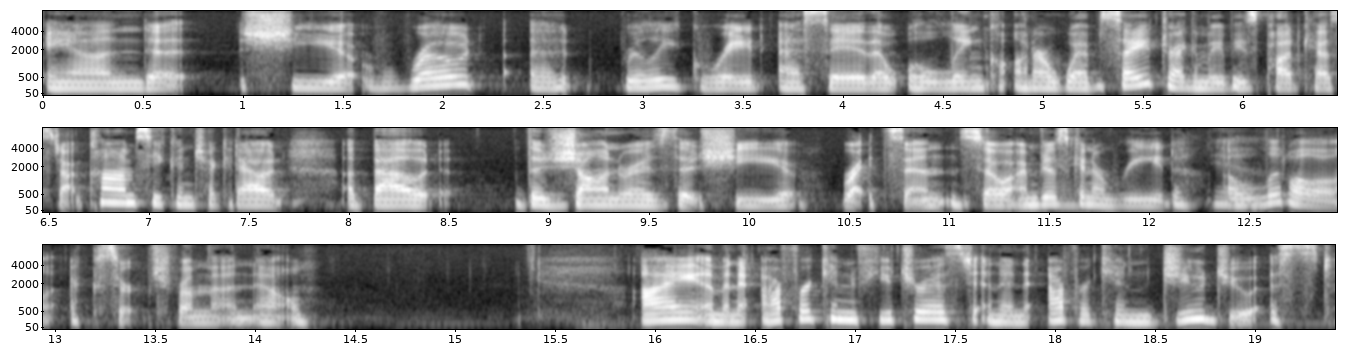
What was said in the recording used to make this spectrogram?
and she wrote a really great essay that we'll link on our website, dragonbabiespodcast.com, so you can check it out about the genres that she writes in. So I'm just going to read a little excerpt from that now. I am an African futurist and an African Jujuist.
